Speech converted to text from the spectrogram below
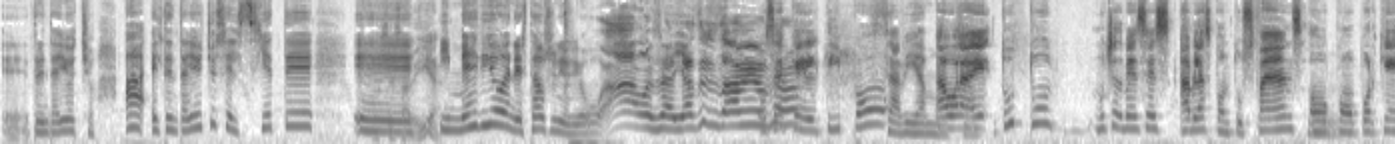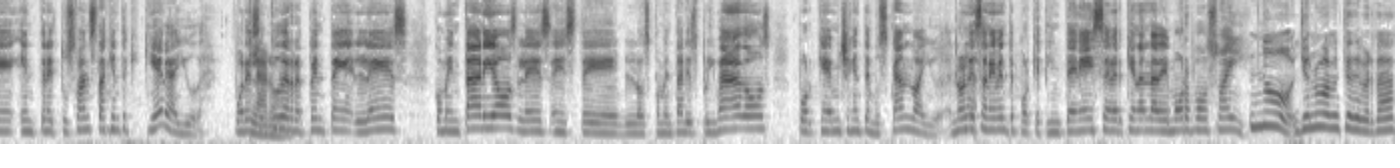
eh, 38. Ah, el 38 es el 7 Pues se eh, y medio en Estados Unidos. Y yo, wow, o sea, ya se sabe. O sea ¿no? que el tipo... sabía mucho. Ahora, eh, tú, tú muchas veces hablas con tus fans o como porque entre tus fans está gente que quiere ayuda. Por eso Claro. tú de repente lees comentarios, lees este los comentarios privados, porque hay mucha gente buscando ayuda. No necesariamente porque te interese ver quién anda de morboso ahí. No, yo normalmente de verdad,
